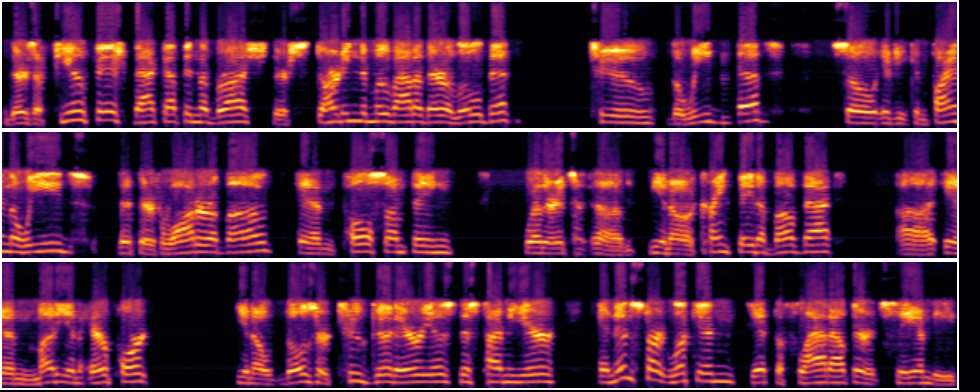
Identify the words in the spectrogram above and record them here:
There's a few fish back up in the brush. They're starting to move out of there a little bit to the weed beds. So if you can find the weeds that there's water above and pull something whether it's uh, you know a crankbait above that uh, in Muddy and Airport. You know those are two good areas this time of year, and then start looking at the flat out there at Sandy.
